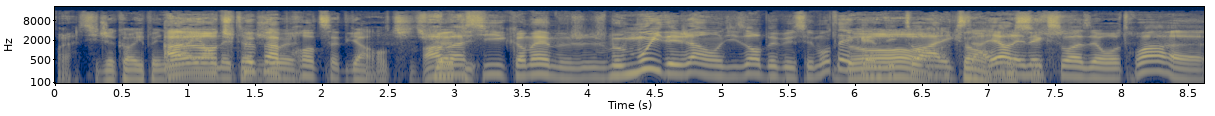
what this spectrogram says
Voilà, si Jacory Payne est ah là et non, tu peux pas jouer. prendre cette garantie. Tu Ah bah dit. si, quand même, je, je me mouille déjà en disant BBC Montaigne, quand même victoire à l'extérieur, les mecs sont à 0-3. euh,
